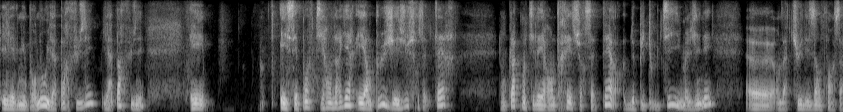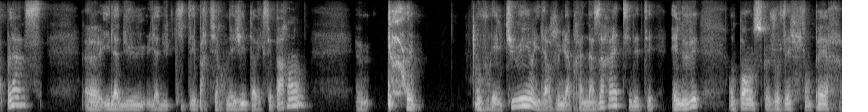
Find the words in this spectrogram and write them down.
Il est venu pour nous, il n'a pas refusé, il n'a pas refusé. Et, et c'est point tiré en arrière. Et en plus, Jésus sur cette terre, donc là, quand il est rentré sur cette terre, depuis tout petit, imaginez, euh, on a tué des enfants à sa place, euh, il, a dû, il a dû quitter, partir en Égypte avec ses parents, euh, on voulait le tuer, il est revenu après Nazareth, il était élevé. On pense que Joseph, son père,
